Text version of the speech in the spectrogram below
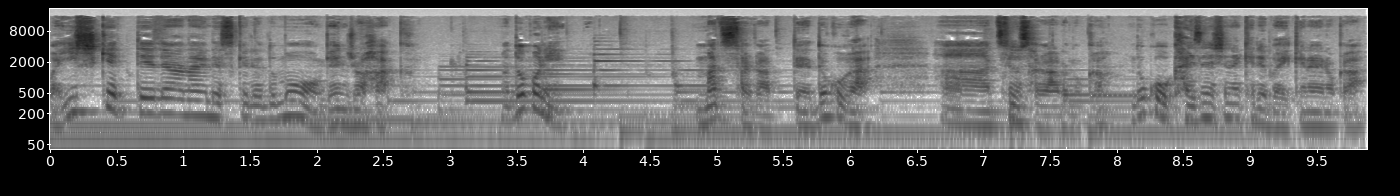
まあ、意思決定ではないですけれども現状把握、まあ、どこにまずさがあってどこがあ強さがあるのかどこを改善しなければいけないのか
